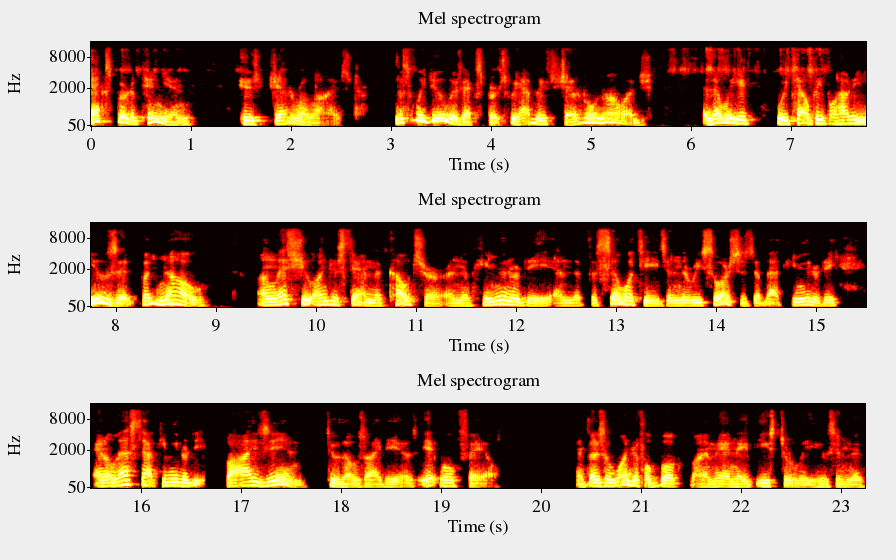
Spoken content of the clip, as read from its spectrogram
Expert opinion is generalized. That's what we do as experts. We have this general knowledge. And then we, we tell people how to use it. But no, unless you understand the culture and the community and the facilities and the resources of that community, and unless that community buys in to those ideas, it will fail. And there's a wonderful book by a man named Easterly who's in the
